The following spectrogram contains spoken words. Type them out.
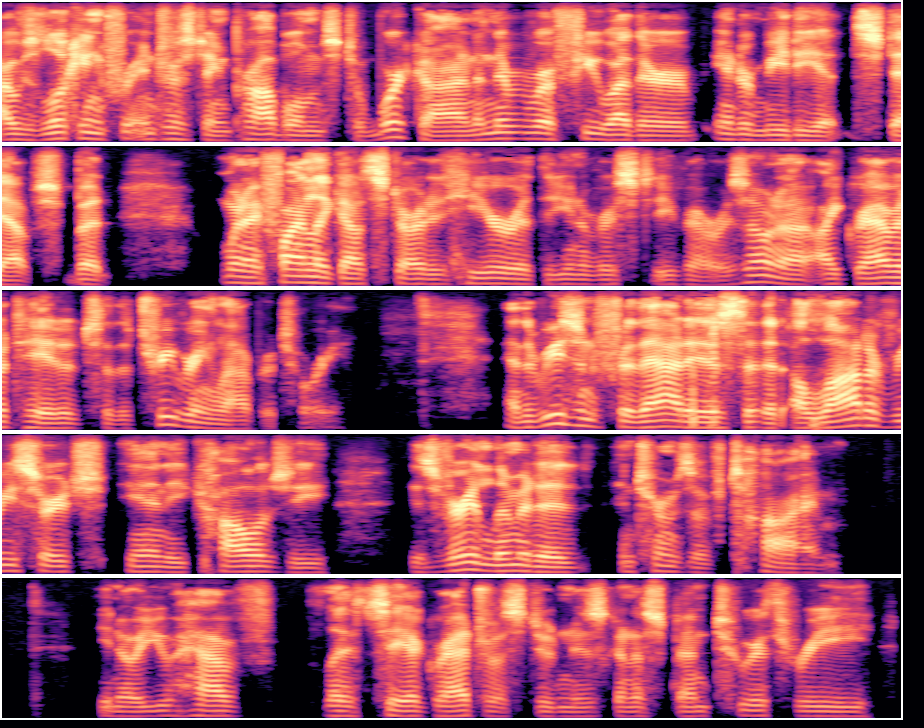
i was looking for interesting problems to work on and there were a few other intermediate steps but when i finally got started here at the university of arizona i gravitated to the tree ring laboratory and the reason for that is that a lot of research in ecology is very limited in terms of time. You know, you have, let's say, a graduate student who's going to spend two or three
